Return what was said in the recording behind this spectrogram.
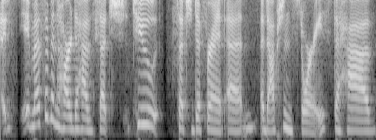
it, must have been hard to have such two such different um, adoption stories to have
